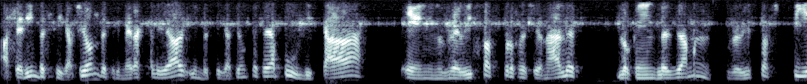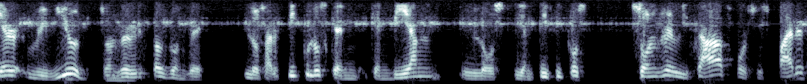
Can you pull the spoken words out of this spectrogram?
hacer investigación de primera calidad, investigación que sea publicada en revistas profesionales, lo que en inglés llaman revistas peer reviewed, son revistas donde los artículos que, envían los científicos son revisadas por sus pares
